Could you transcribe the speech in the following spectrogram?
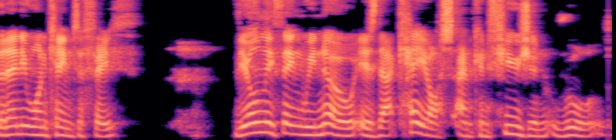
that anyone came to faith. The only thing we know is that chaos and confusion ruled.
